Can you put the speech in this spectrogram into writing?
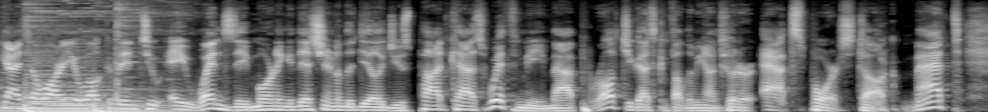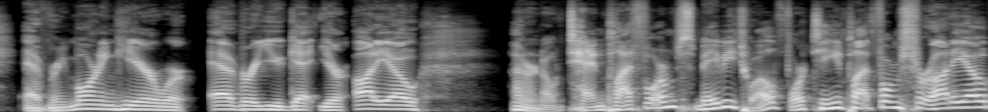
Hey guys, how are you? Welcome into a Wednesday morning edition of the Daily Juice podcast with me, Matt Perrault. You guys can follow me on Twitter at Sports Talk Matt. Every morning here, wherever you get your audio. I don't know, 10 platforms, maybe 12, 14 platforms for audio.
